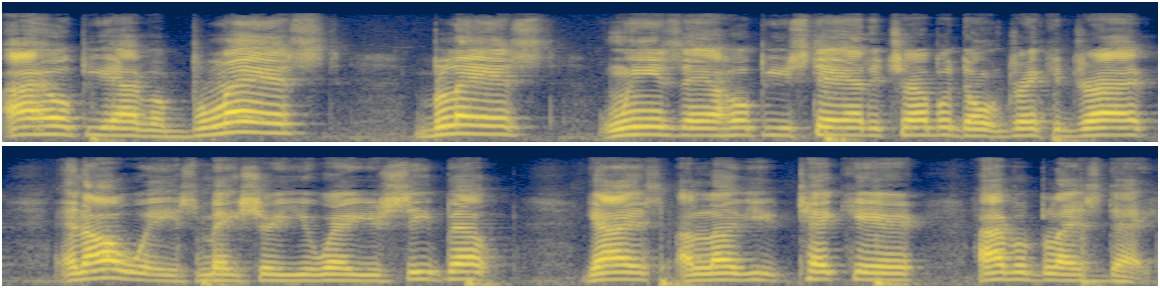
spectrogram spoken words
I hope you have a blessed, blessed Wednesday. I hope you stay out of trouble. Don't drink and drive. And always make sure you wear your seatbelt. Guys, I love you. Take care. Have a blessed day.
